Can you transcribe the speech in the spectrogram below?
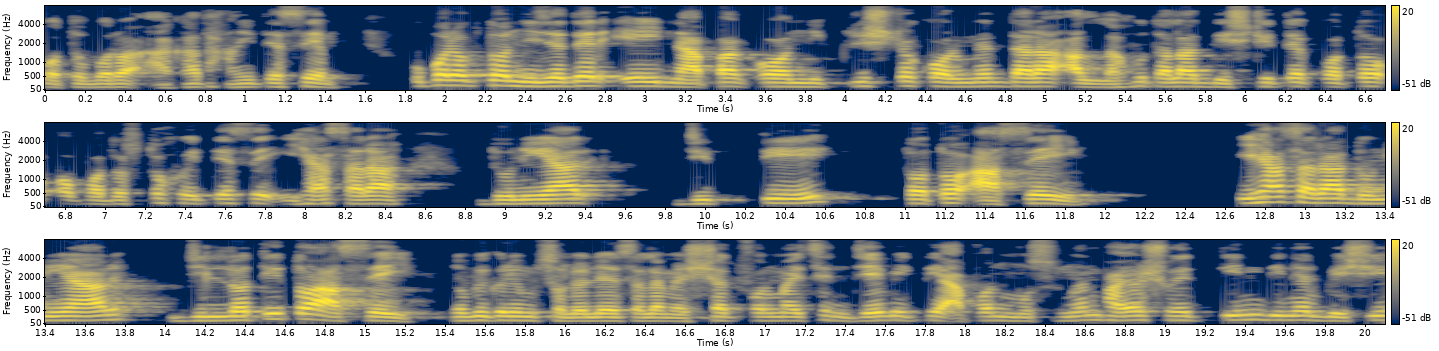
কত বড় আঘাত হানিতেছে। উপরোক্ত নিজেদের এই নাপাক ও নিকৃষ্ট কর্মের দ্বারা আল্লাহ তাআলার দৃষ্টিতে কত অপদস্থ হইতেছে, ইহা ছাড়া দুনিয়ার জিত্তি তত আছেই। ইহা ছাড়া দুনিয়ার জিল্লতি তো আছেই। নবী করিম আলাইহি সাল্লাম ইরশাদ ফরমাইছেন, যে ব্যক্তি আপন মুসলমান ভাইয়ের সহিত তিন দিনের বেশি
